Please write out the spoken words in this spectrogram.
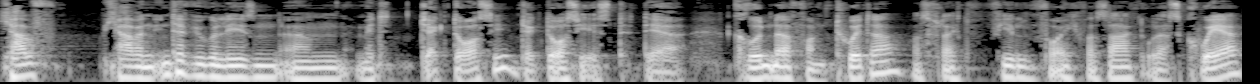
Ich habe, ich habe ein Interview gelesen ähm, mit Jack Dorsey. Jack Dorsey ist der Gründer von Twitter, was vielleicht vielen von euch was sagt, oder Square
